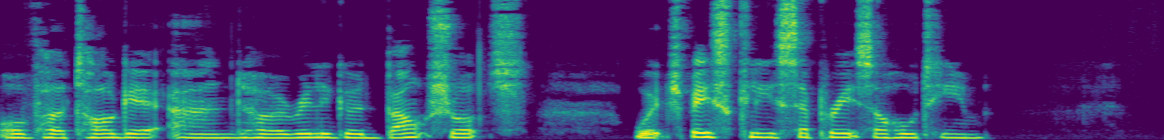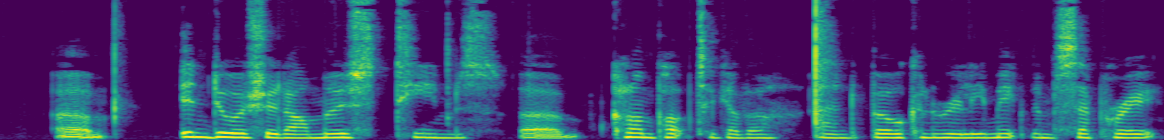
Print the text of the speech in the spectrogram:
of her target and her really good bounce shots, which basically separates her whole team. Um, in Duo Showdown, most teams um, clump up together, and Belle can really make them separate.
